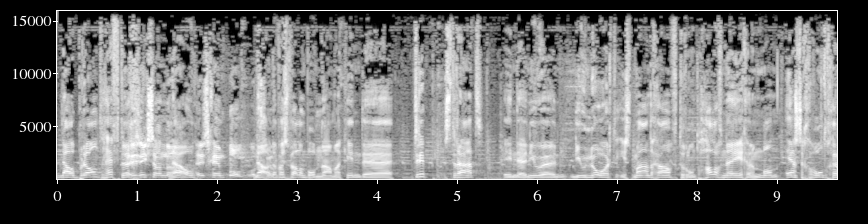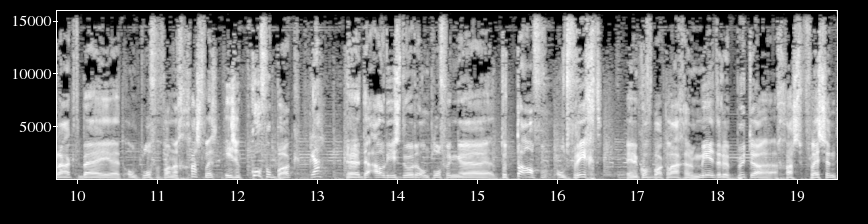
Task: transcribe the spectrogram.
Nou, brand, heftig. Er is niks aan de hand. Nou, Er is geen bom of nou, zo. dat was wel een bom namelijk. In de Tripstraat in de Nieuwe Nieuw-Noord is maandagavond rond half negen... een man ernstig gewond geraakt bij het ontploffen van een gasfles in zijn kofferbak. Ja. Eh, de Audi is door de ontploffing eh, totaal ontwricht. In de kofferbak lagen er meerdere buta-gasflessen.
